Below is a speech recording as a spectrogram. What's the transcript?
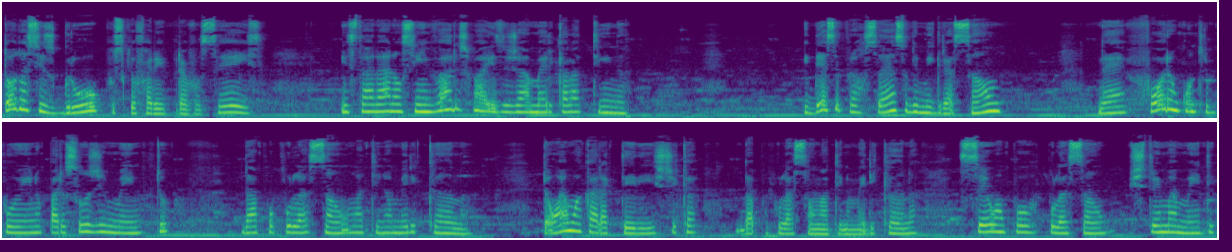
Todos esses grupos que eu falei para vocês instalaram-se em vários países da América Latina. E desse processo de migração, né, foram contribuindo para o surgimento da população latino-americana. Então, é uma característica da população latino-americana ser uma população extremamente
